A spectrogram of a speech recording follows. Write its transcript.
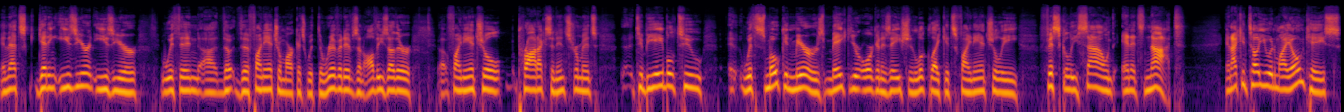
and that's getting easier and easier within uh, the the financial markets with derivatives and all these other uh, financial products and instruments uh, to be able to uh, with smoke and mirrors make your organization look like it's financially fiscally sound, and it's not. And I can tell you in my own case,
